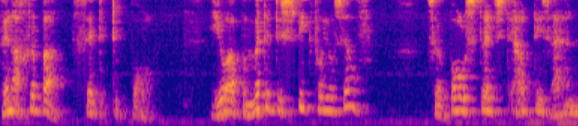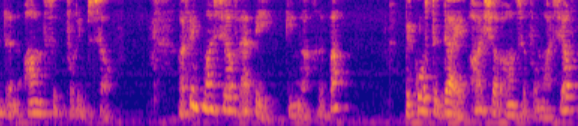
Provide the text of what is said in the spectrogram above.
Then Agrippa said to Paul, You are permitted to speak for yourself. So Paul stretched out his hand and answered for himself. I think myself happy, King Agrippa, because today I shall answer for myself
